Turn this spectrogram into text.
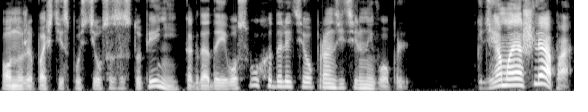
Он уже почти спустился со ступеней, когда до его слуха долетел пронзительный вопль. «Где моя шляпа?»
